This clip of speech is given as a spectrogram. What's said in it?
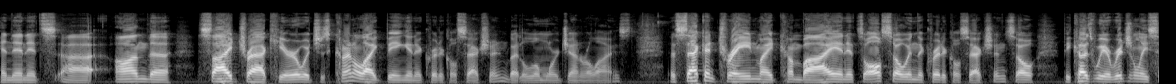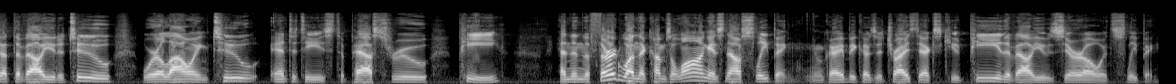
and then it's uh, on the side track here, which is kind of like being in a critical section, but a little more generalized. The second train might come by, and it's also in the critical section. So because we originally set the value to 2, we're allowing two entities to pass through P, and then the third one that comes along is now sleeping, okay, because it tries to execute P, the value is zero, it's sleeping.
